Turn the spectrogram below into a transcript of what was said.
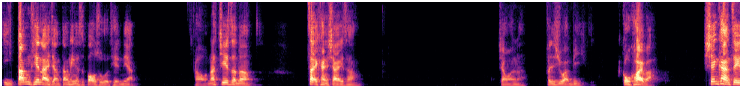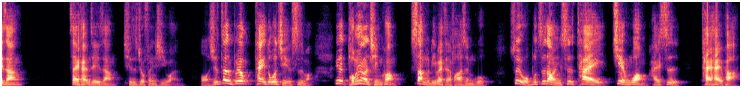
以当天来讲，当天也是爆出了天量。好，那接着呢，再看下一张，讲完了，分析完毕，够快吧？先看这一张。再看这一张，其实就分析完了哦。其实真的不用太多解释嘛，因为同样的情况上个礼拜才发生过，所以我不知道你是太健忘还是太害怕。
